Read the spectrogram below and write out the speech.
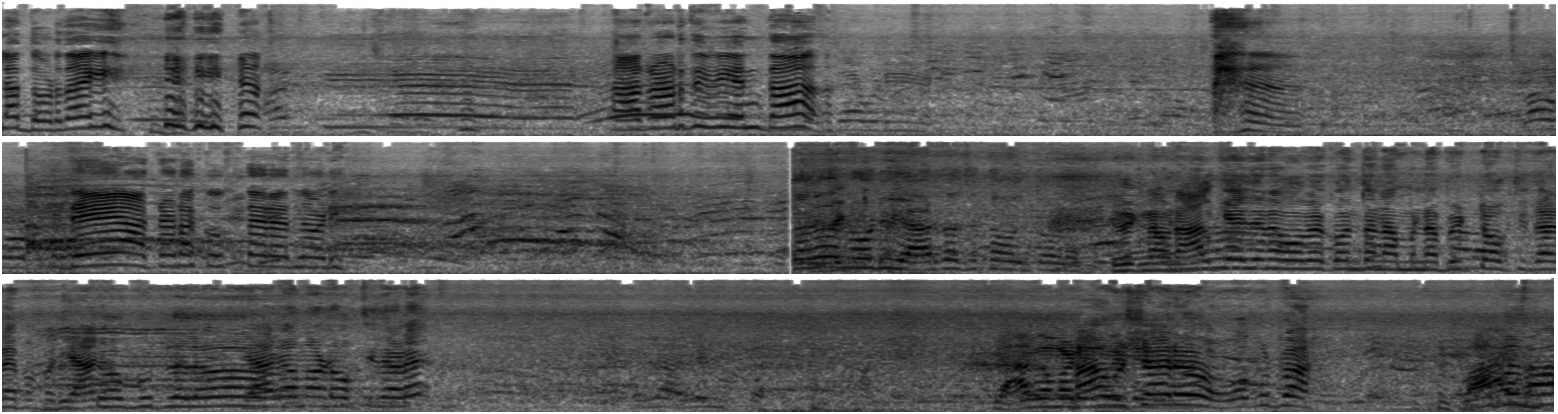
ಎಲ್ಲ ದೊಡ್ಡದಾಗಿ ಆಟ ಆಡ್ತೀವಿ ಅಂತ. ಇದೇ ಆಟ ಆಡಕ್ ಹೋಗ್ತಾ ಇರೋದು ನೋಡಿ. ನೋಡಿ ಯಾರ್ದ ಜೊತೆ ಹೋಯ್ತವಳೆ ಇದಕ್ಕೆ ನಾವು ನಾಲ್ಕೈದು ಜನ ಹೋಗ್ಬೇಕು ಅಂತ ನಮ್ಮನ್ನ ಬಿಟ್ಟು ಹೋಗ್ತಿದ್ದಾಳೆ ಪಾಪ ತ್ಯಾಗ. ಹೋಗ್ಬಿಟ್ಲಲ್ಲ? ತ್ಯಾಗ ಮಾಡಿ ಹೋಗ್ತಿದ್ದಾಳೆ. ತ್ಯಾಗ ಮಾಡಿ ಹುಷಾರು. ಹೋಗ್ಬಿಟ್ ಬಾ. ವಾಪಸ್ ಬಾ.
